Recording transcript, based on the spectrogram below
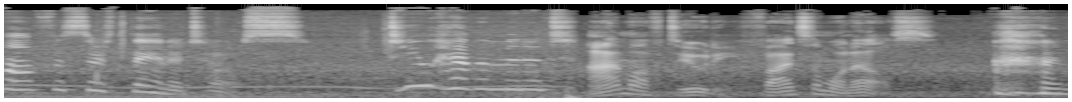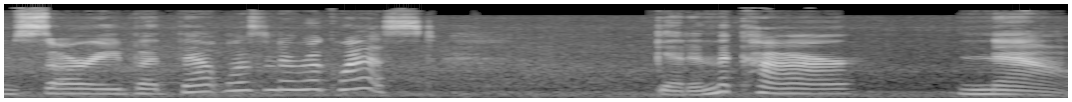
Officer Thanatos, do you have a minute? I'm off duty. Find someone else. I'm sorry, but that wasn't a request. Get in the car now.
